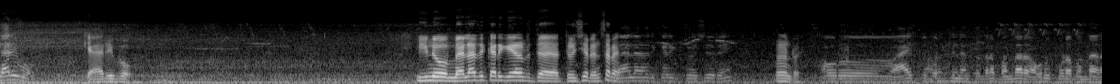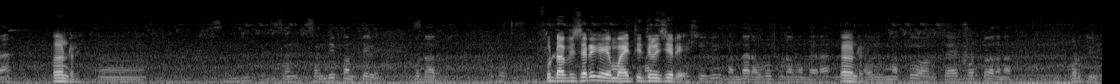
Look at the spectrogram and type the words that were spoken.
ಕ್ಯಾರಿಬೋ ಕ್ಯಾರಿಬೋ ಈಗ ನೀವು ಮೇಲಾಧಿಕಾರಿಗೆ ಏನಾರು ತಿಳಿಸಿರೇನು ಸರ್? ಮೇಲಾಧಿಕಾರಿಗೆ ತಿಳಿಸಿರಿ. ತಿಳಿಸಿವ್ರಿ ಹ್ಞೂ ರೀ. ಅವರು ಆಯ್ತು ಬರ್ತೀನಿ ಅಂತಂದ್ರೆ ಬಂದಾರ ಅವರು ಕೂಡ ಬಂದಾರ. ಹ್ಞೂ ರೀ. ಸಂದೀಪ್ ಅಂತೇಳಿ ಫುಡ್ ಫುಡ್ ಆಫೀಸರಿಗೆ ಮಾಹಿತಿ ತಿಳಿಸಿರಿ. ಬಂದಾರ ಅವರು ಕೂಡ ಬಂದಾರ. ಹ್ಞೂ ರೀ. ಅವ್ರಿಗೆ ಮತ್ತು ಅವ್ರ ಕೊಟ್ಟು ಅದನ್ನು ಕೊಡ್ತೀವಿ.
